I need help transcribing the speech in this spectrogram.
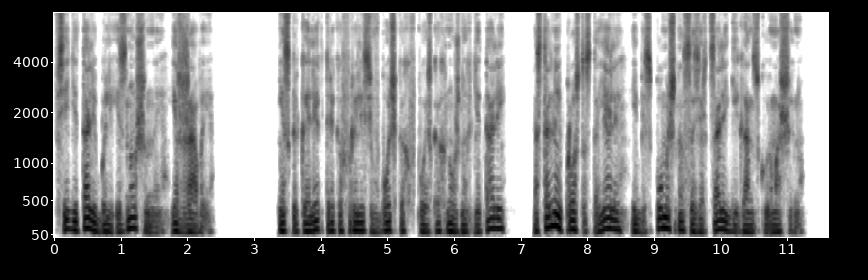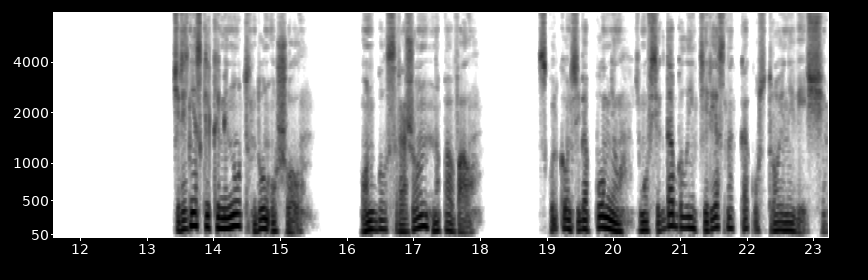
Все детали были изношенные и ржавые. Несколько электриков рылись в бочках в поисках нужных деталей, остальные просто стояли и беспомощно созерцали гигантскую машину. Через несколько минут Дун ушел. Он был сражен на повал. Сколько он себя помнил, ему всегда было интересно, как устроены вещи.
